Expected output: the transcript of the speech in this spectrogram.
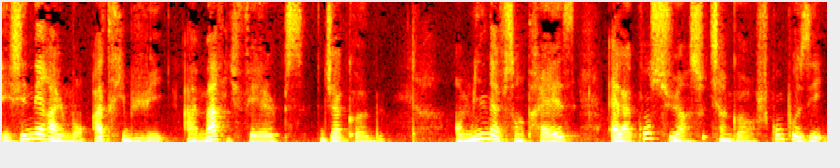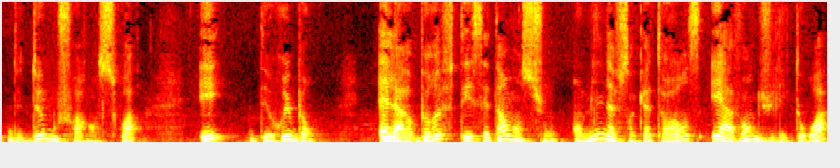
est généralement attribuée à Mary Phelps Jacob. En 1913, elle a conçu un soutien-gorge composé de deux mouchoirs en soie et de rubans elle a breveté cette invention en 1914 et a vendu les droits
